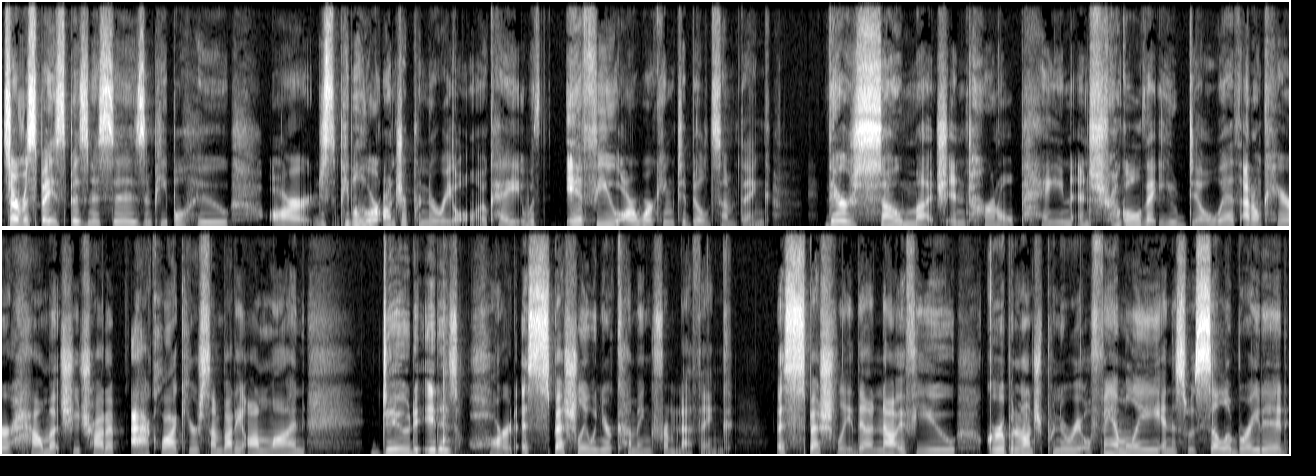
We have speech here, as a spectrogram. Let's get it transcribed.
service based businesses and people who are just people who are entrepreneurial, okay? With if you are working to build something, there's so much internal pain and struggle that you deal with. I don't care how much you try to act like you're somebody online. Dude, it is hard, especially when you're coming from nothing. Especially then. Now, if you grew up in an entrepreneurial family and this was celebrated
